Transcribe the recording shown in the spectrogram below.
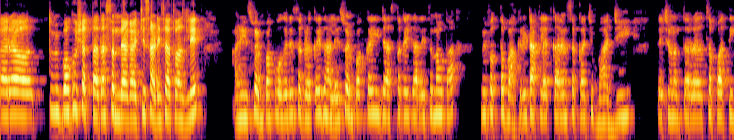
तर तुम्ही बघू शकता आता संध्याकाळचे साडेसात वाजलेत आणि स्वयंपाक वगैरे सगळं काही झालं आहे स्वयंपाक काही जास्त काही करायचं नव्हता. मी फक्त भाकरी टाकल्यात कारण सकाळची भाजी त्याच्यानंतर चपाती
